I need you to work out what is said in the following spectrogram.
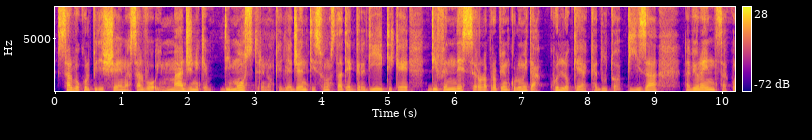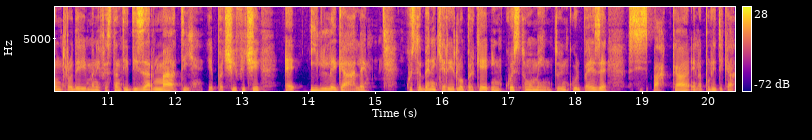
Salvo colpi di scena, salvo immagini che dimostrino che gli agenti sono stati aggrediti, che difendessero la propria incolumità, quello che è accaduto a Pisa, la violenza contro dei manifestanti disarmati e pacifici, è illegale. Questo è bene chiarirlo perché in questo momento in cui il paese si spacca e la politica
